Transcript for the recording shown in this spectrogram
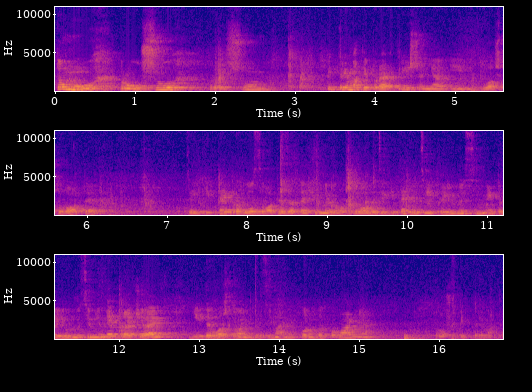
Тому прошу, прошу підтримати проект рішення і влаштувати цих дітей, проголосувати за те, що ми влаштували цих дітей до цієї прийомної сім'ї. Прийомну сім'ю не втрачаємо. Діти влаштовані до сімейних форм виховання. Прошу підтримати.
